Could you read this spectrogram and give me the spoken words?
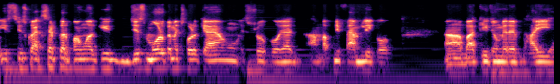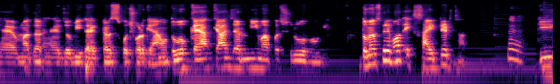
इस चीज़ को एक्सेप्ट कर पाऊँगा कि जिस मोड़ पे मैं छोड़ के आया हूँ इस शो को या हम अपनी फैमिली को आ, बाकी जो मेरे भाई है मदर है जो भी कैरेक्टर्स को छोड़ के आया हूँ तो वो क्या क्या जर्नी वापस शुरू होगी तो मैं उसके लिए बहुत एक्साइटेड था हम्म। कि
